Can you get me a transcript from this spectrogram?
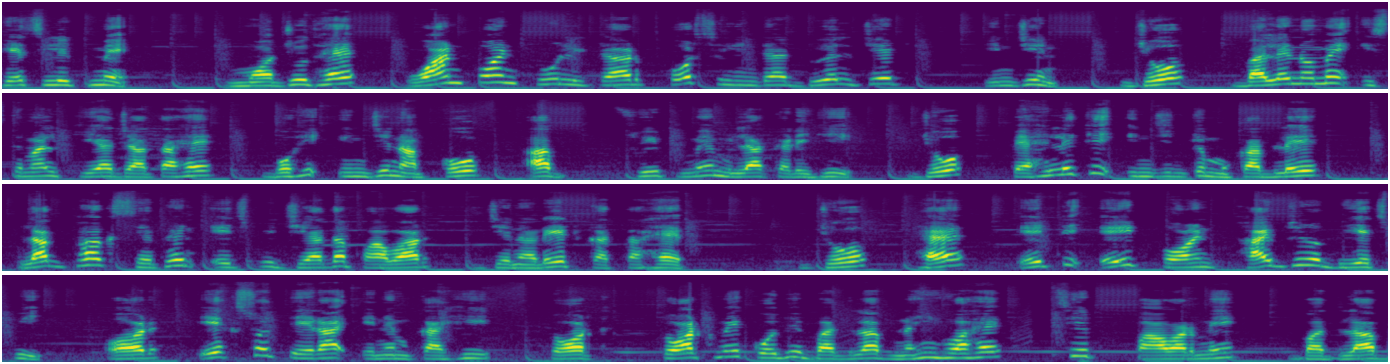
facelift में मौजूद है। 1.2 litre four cylinder dual jet engine जो बलेनो में इस्तेमाल किया जाता है। वही इंजन आपको अब स्विफ्ट में मिला करेगी, जो पहले के इंजन के मुकाबले लगभग 7 एचपी ज़्यादा पावर जेनरेट करता है, जो है 88.50 bhp और 113 एनएम का ही टॉर्क टॉर्क में कोई भी बदलाव नहीं हुआ है, सिर्फ़ पावर में बदलाव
